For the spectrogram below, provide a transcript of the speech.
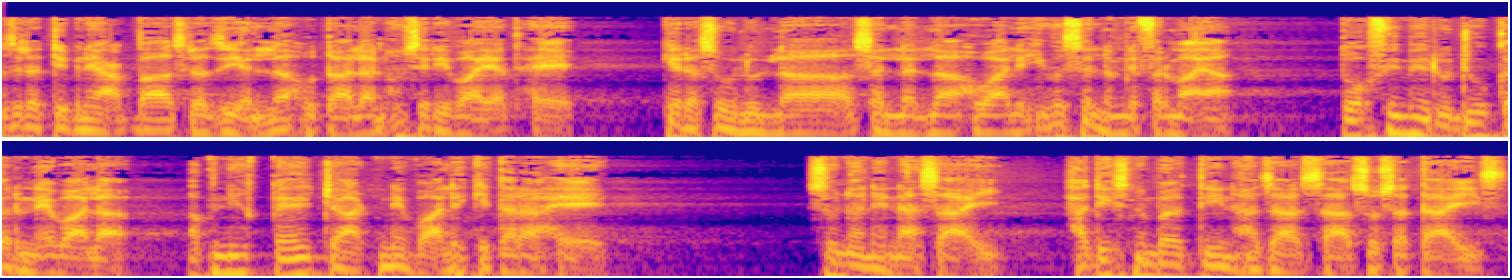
حضرت ابن عباس رضی اللہ تعالیٰ عنہ سے روایت ہے کہ رسول اللہ صلی اللہ علیہ وسلم نے فرمایا، تحفے میں رجوع کرنے والا اپنی قے چاٹنے والے کی طرح ہے۔ سنن نسائی، حدیث نمبر تین ہزار سات سو ستائیس۔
